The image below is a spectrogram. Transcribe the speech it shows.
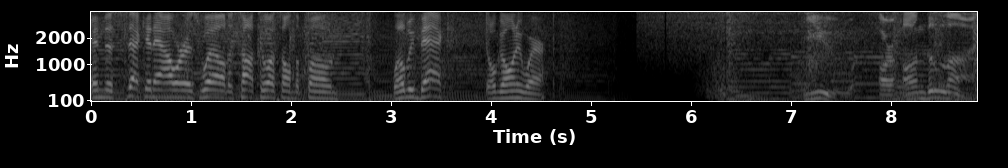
in the second hour as well to talk to us on the phone. We'll be back. Don't go anywhere. You are on the line,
